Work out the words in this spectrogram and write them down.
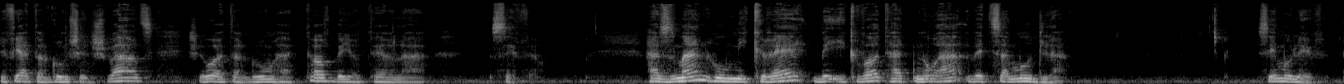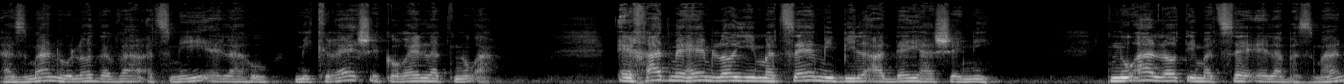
לפי התרגום של שוורץ, שהוא התרגום הטוב ביותר לספר. הזמן הוא מקרה בעקבות התנועה וצמוד לה. שימו לב, הזמן הוא לא דבר עצמי, אלא הוא מקרה שקורה לתנועה. אחד מהם לא יימצא מבלעדי השני. תנועה לא תימצא אלא בזמן,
